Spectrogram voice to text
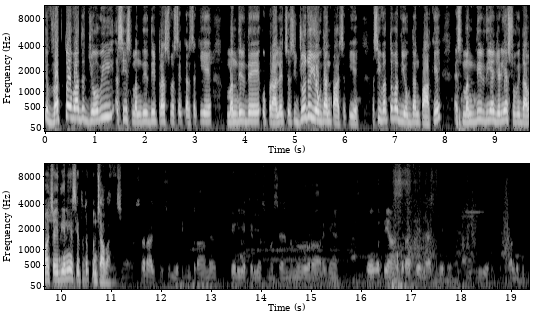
ਕਿ ਵੱਧ ਤੋਂ ਵੱਧ ਜੋ ਵੀ ਅਸੀਂ ਇਸ ਮੰਦਿਰ ਦੀ ਟਰਸਟ ਵਾਸਤੇ ਕਰ ਸਕੀਏ, ਮੰਦਿਰ ਦੇ ਉਪਰਾਲੇ ਚ ਅਸੀਂ ਜੋ ਜੋ ਯੋਗਦਾਨ ਪਾ ਸਕੀਏ, ਅਸੀਂ ਵੱਧ ਤੋਂ ਵੱਧ ਯੋਗਦਾਨ ਪਾ ਕੇ ਇਸ ਮੰਦਿਰ ਦੀਆਂ ਜਿਹੜੀਆਂ ਸੁਵਿਧਾਵਾਂ ਚਾਹੀਦੀਆਂ ਨੇ, ਅਸੀਂ ਇੱਥੋਂ ਤੱਕ ਪਹੁੰਚਾਵਾਂਗੇ ਸਰ, ਅੱਜ ਦੌਰਾਨ ਕਿਹੜੀਆਂ ਕਿਹੜੀਆਂ ਸਮੱਸਿਆ ਇਹਨਾਂ ਨੂੰ ਹੋਰ ਆ ਰਹੀਆਂ ਉਹ ਧਿਆਨ ਚ ਰੱਖ ਕੇ ਨੈਕਸਟ ਮੀਟਿੰਗ ਕੀ ਉਪਰਾਲੇ ਕੀਤੇ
